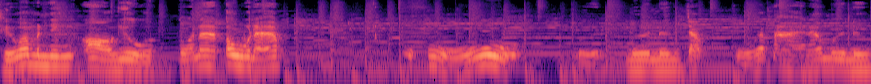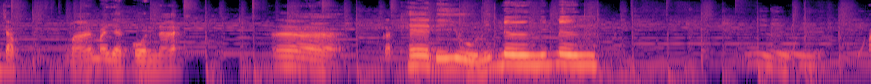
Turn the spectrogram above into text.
ถือว่ามันยังออกอยู่ตัวหน้าตู้นะครับ โอ้โหมือมือหนึ่งจับหูก็ตายนะ มือหนึ่งจับไม้มายากลนะ อ่า ก็เท่ดีอยู่นิดนึง นิดนึงไป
